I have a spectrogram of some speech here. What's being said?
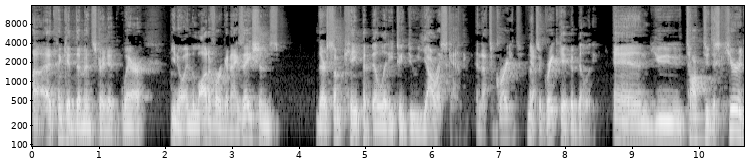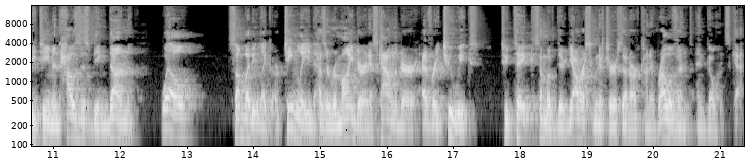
uh, I think it demonstrated where, you know, in a lot of organizations, there's some capability to do Yara scanning, and that's great. That's yeah. a great capability. And you talk to the security team, and how's this being done? Well, somebody like our team lead has a reminder in his calendar every two weeks to take some of the Yara signatures that are kind of relevant and go and scan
